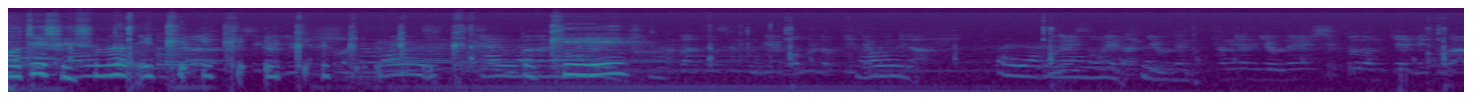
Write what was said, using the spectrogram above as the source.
버틸 수 있으면 이렇게, 이렇게, 이렇게, 이렇게, 이렇게, 이렇게. 오늘 서울의 낮 기온은 평년 기온을 10도 넘게 밑돌아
